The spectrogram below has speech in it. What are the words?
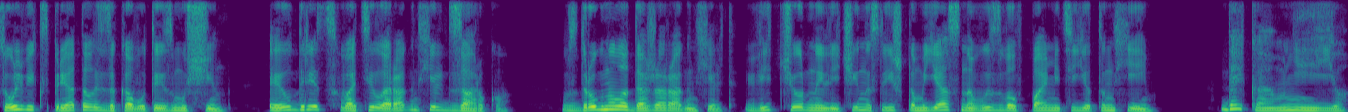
Сольвик спряталась за кого-то из мужчин. Элдрид схватила Рагнхельд за руку. Вздрогнула даже Рагнхельд. Вид черной личины слишком ясно вызвал в памяти Йотунхейм. «Дай-ка мне ее».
